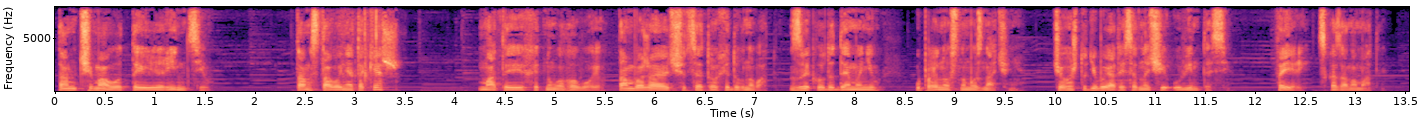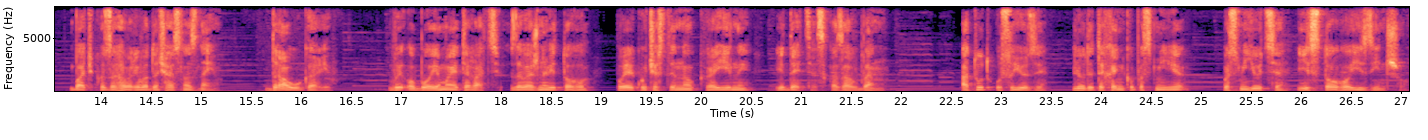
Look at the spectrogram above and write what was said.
Там чимало тейлерінців. Там ставлення таке ж? Мати хитнула головою. Там вважають, що це трохи дурновато. Звикло до демонів у переносному значенні. Чого ж тоді боятися вночі у Вінтасі? Фейрі, сказала мати. Батько заговорив одночасно з нею. Драугарів. Ви обоє маєте рацію, залежно від того, про яку частину країни йдеться, сказав Бен. А тут, у Союзі, люди тихенько посміє... посміються і з того, і з іншого.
